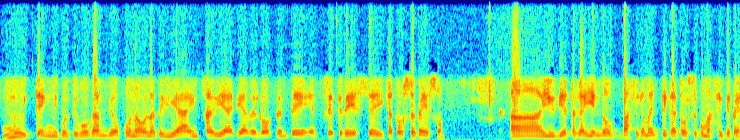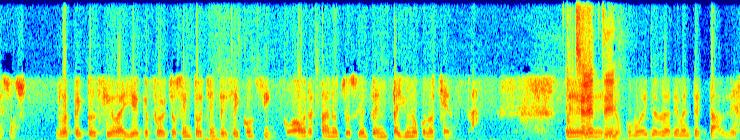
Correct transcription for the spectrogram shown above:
muy técnico el tipo de cambio, con una volatilidad intradiaria del orden de entre 13 y 14 pesos. Uh, y hoy día está cayendo básicamente 14,7 pesos respecto al cierre ayer que fue 886,5, ahora está en 871,80. Excelente. Eh, y los commodities relativamente estables.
